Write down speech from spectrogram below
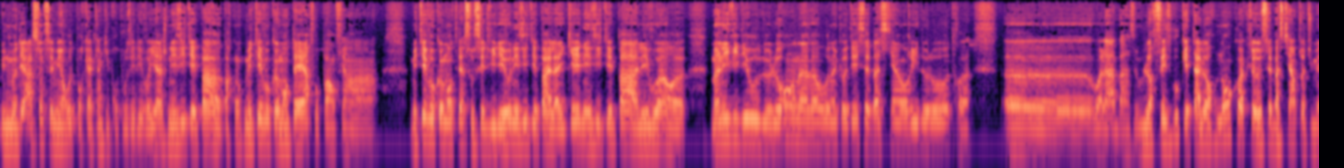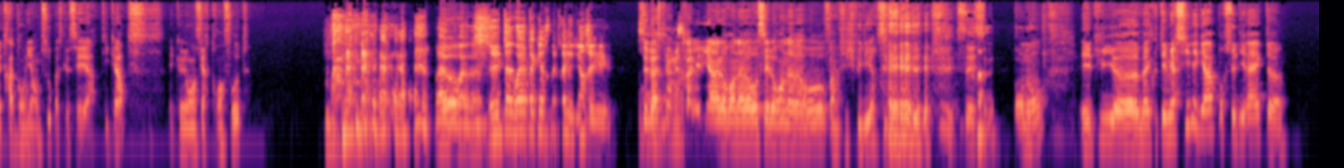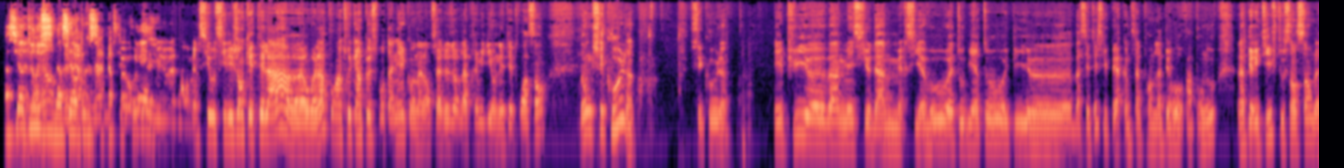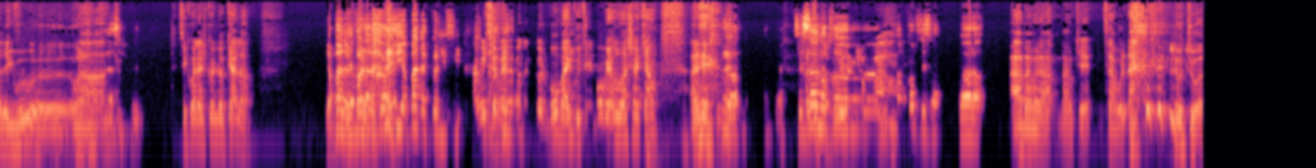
une modération s'est mise en route pour quelqu'un qui proposait des voyages. N'hésitez pas, euh, par contre, mettez vos commentaires. Faut pas en faire un. Mettez vos commentaires sous cette vidéo. N'hésitez pas à liker. N'hésitez pas à aller voir euh, ben, les vidéos de Laurent Navarro d'un côté, Sébastien Henry de l'autre. Euh, voilà, ben, leur Facebook est à leur nom. Quoique Sébastien, toi, tu mettras ton lien en dessous parce que c'est Arctica et que on va faire trois fautes. Ouais, ouais, ouais. ouais. T'inquiète, je mettrai les liens. J'ai Sébastien mettra les liens. Laurent Navarro, c'est Laurent Navarro. Enfin, si je puis dire, c'est c'est son nom. Et puis, euh, bah, écoutez, merci les gars pour ce direct. Merci à tous. rien. Merci à Merci, tous. merci à on remercie aussi les gens qui étaient là. euh, voilà, pour un truc un peu spontané qu'on a lancé à 2 heures de l'après-midi, on était 300. Donc c'est cool. C'est cool. Et puis, euh, bah, messieurs, dames, merci à vous, à tout bientôt. Et puis, euh, bah, c'était super comme ça de prendre l'apéro. Enfin, pour nous, l'apéritif tous ensemble avec vous. euh, voilà. Voilà, c'est cool. C'est quoi l'alcool local? Il n'y a pas Il y a pas d'alcool. Il n'y a pas d'alcool ici. Ah oui, c'est vrai, il y a pas d'alcool. Bon, bah écoutez, bon verre d'eau à chacun. Allez. C'est ça. Notre, euh, notre c'est ça. Voilà. Ah bah voilà, bah ok, ça roule. L'autre jour.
